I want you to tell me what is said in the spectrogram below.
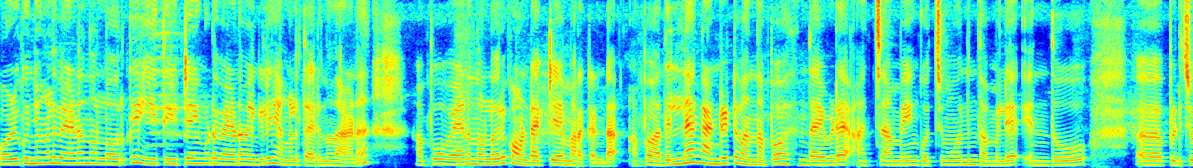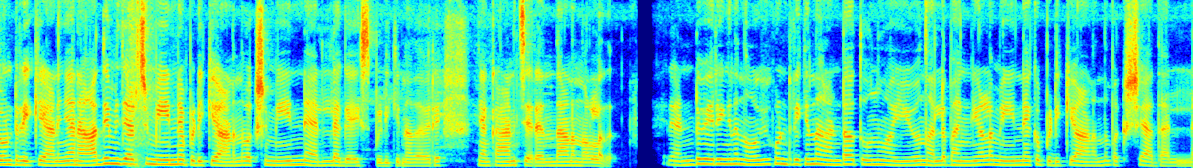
കോഴിക്കുഞ്ഞുങ്ങൾ വേണമെന്നുള്ളവർക്ക് ഈ തീറ്റയും കൂടെ വേണമെങ്കിൽ ഞങ്ങൾ തരുന്നതാണ്. അപ്പോൾ വേണമെന്നുള്ളവർ കോൺടാക്റ്റ് ചെയ്യാൻ മറക്കണ്ട. അപ്പോൾ അതെല്ലാം കണ്ടിട്ട് വന്നപ്പോൾ എന്താ ഇവിടെ അച്ചാമ്മയും കൊച്ചുമോനും തമ്മിൽ എന്തോ പിടിച്ചുകൊണ്ടിരിക്കുകയാണ് ഞാൻ ആദ്യം വിചാരിച്ചു മീനിനെ പിടിക്കുകയാണെന്ന് പക്ഷെ മീനിനെ അല്ല ഗൈസ് പിടിക്കുന്നത് അവർ ഞാൻ കാണിച്ചു തരാം എന്താണെന്നുള്ളത്. രണ്ടുപേരും ഇങ്ങനെ നോക്കിക്കൊണ്ടിരിക്കുന്ന കണ്ടാൽ തോന്നും അയ്യോ നല്ല ഭംഗിയുള്ള മീനിനെയൊക്കെ പിടിക്കുകയാണെന്ന് പക്ഷേ അതല്ല.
